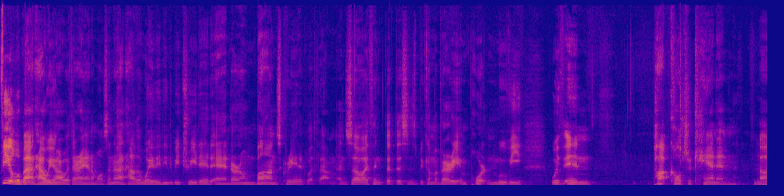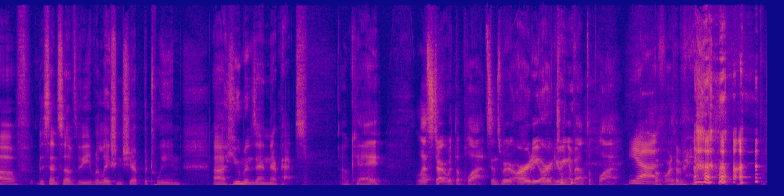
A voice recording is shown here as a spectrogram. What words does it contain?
feel about how we are with our animals and about how the way they need to be treated and our own bonds created with them. And so I think that this has become a very important movie within pop culture canon of the sense of the relationship between uh, humans and their pets. Okay. Let's start with the plot, since we were already arguing about the plot Yeah. before the break.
